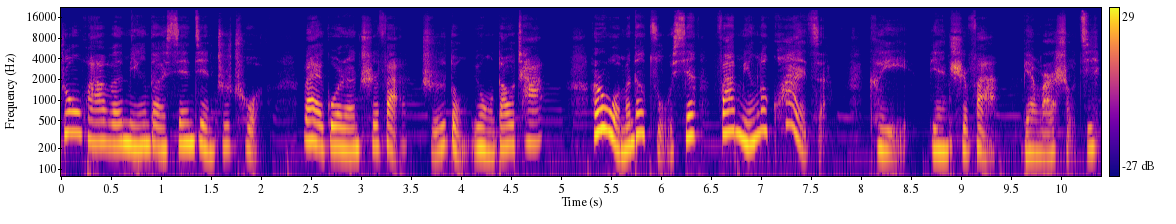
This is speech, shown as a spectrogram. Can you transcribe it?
中华文明的先进之处，外国人吃饭只懂用刀叉，而我们的祖先发明了筷子，可以边吃饭边玩手机。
